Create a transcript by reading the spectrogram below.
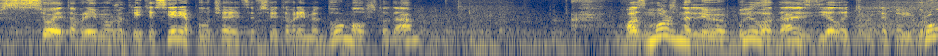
все это время, уже третья серия получается, все это время думал, что да, возможно ли было, да, сделать вот эту игру,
